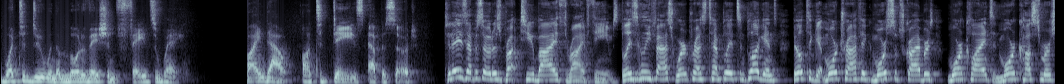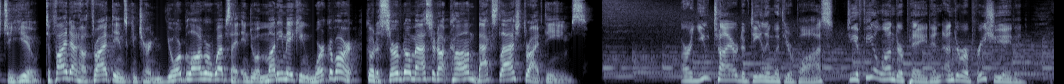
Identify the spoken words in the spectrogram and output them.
What to do when the motivation fades away. Find out on today's episode. Today's episode is brought to you by Thrive Themes, blazingly fast WordPress templates and plugins built to get more traffic, more subscribers, more clients, and more customers to you. To find out how Thrive Themes can turn your blog or website into a money-making work of art, go to servenomaster.com backslash Thrive Themes. Are you tired of dealing with your boss? Do you feel underpaid and underappreciated?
